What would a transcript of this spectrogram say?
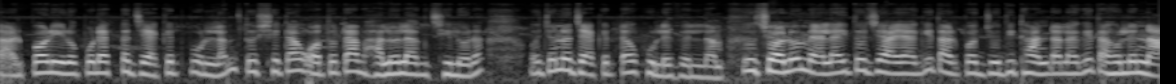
তারপর এর ওপরে একটা জ্যাকেট পরলাম। তো সেটা অতটা ভালো লাগছিল না, ওই জন্য জ্যাকেটটাও খুলে ফেললাম। তো চলো মেলায় তো যাই আগে, তারপর যদি ঠান্ডা লাগে তাহলে না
